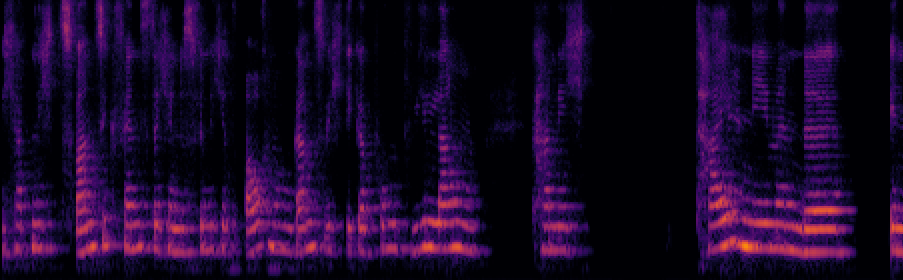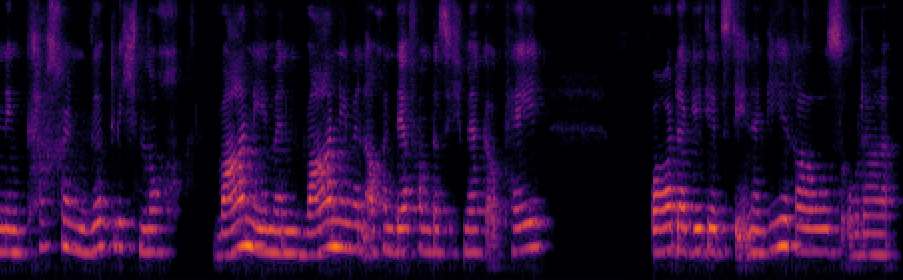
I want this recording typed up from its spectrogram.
ich habe nicht 20 Fensterchen. Das finde ich jetzt auch noch ein ganz wichtiger Punkt. Wie lang kann ich Teilnehmende in den Kacheln wirklich noch wahrnehmen, wahrnehmen auch in der Form, dass ich merke, okay, boah, da geht jetzt die Energie raus oder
